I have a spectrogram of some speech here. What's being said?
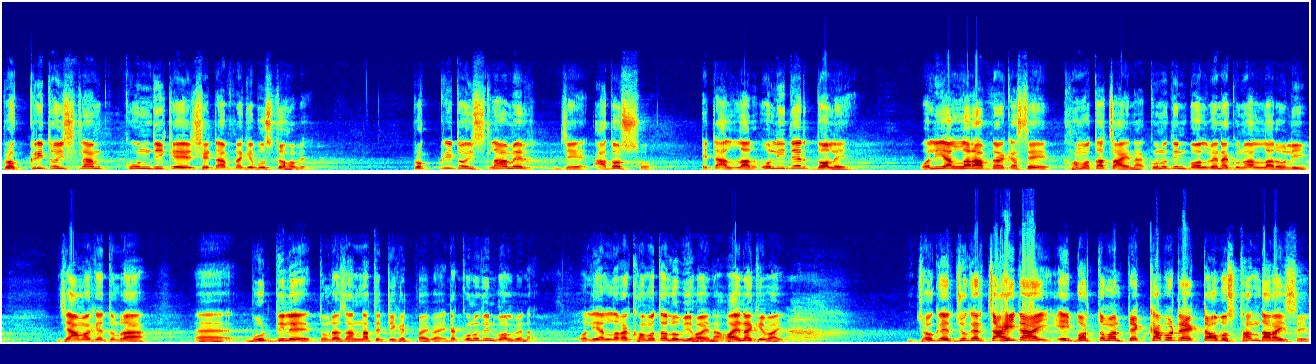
প্রকৃত ইসলাম কোন দিকে সেটা আপনাকে বুঝতে হবে। প্রকৃত ইসলামের যে আদর্শ, এটা আল্লাহর অলিদের দলে অলি আল্লাহর আপনার কাছে ক্ষমতা চায় না। কোনোদিন বলবে না কোনো আল্লাহর অলি যে আমাকে তোমরা ভোট দিলে তোমরা জান্নাতের টিকিট পাইবা। এটা কোনোদিন বলবে না। অলি আল্লাহরা ক্ষমতা লোভী হয় না। হয় না কি ভাই? যুগের যুগের চাহিদায় এই বর্তমান প্রেক্ষাপটে একটা অবস্থান দাঁড়াইছে।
